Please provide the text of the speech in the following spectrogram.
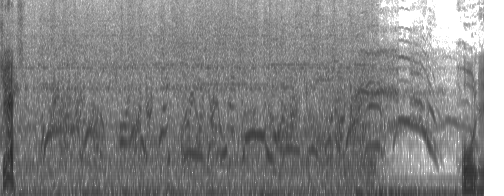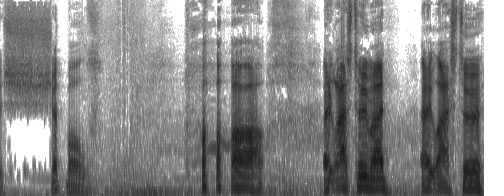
Shit. Holy shit balls. Outlast 2, man. Outlast 2.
